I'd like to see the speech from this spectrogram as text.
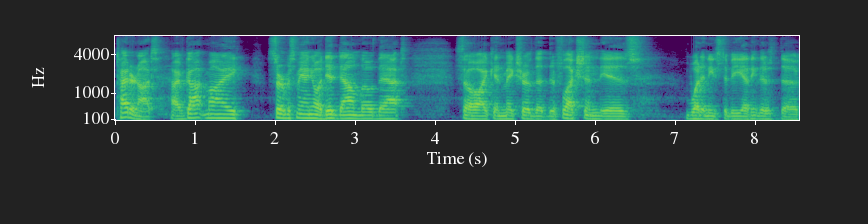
tight or not. I've got my service manual. I did download that so I can make sure that the deflection is what it needs to be. I think there's the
